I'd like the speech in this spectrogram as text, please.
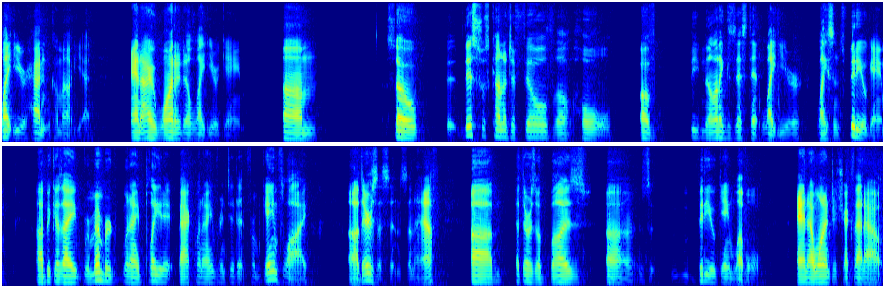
Lightyear hadn't come out yet, and I wanted a Lightyear game. Um, so this was kind of to fill the hole of the non-existent Lightyear licensed video game, uh, because I remembered when I played it back when I rented it from GameFly. Uh, there's a sentence and a half. Um, that there was a Buzz uh, video game level, and I wanted to check that out.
